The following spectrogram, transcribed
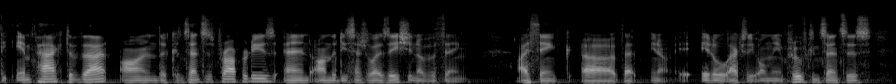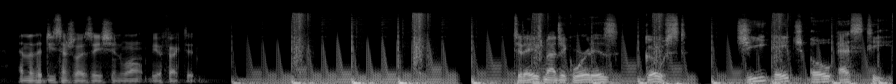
the impact of that on the consensus properties and on the decentralization of the thing, I think uh, that you know it, it'll actually only improve consensus, and that the decentralization won't be affected. Today's magic word is ghost. G H O S T.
